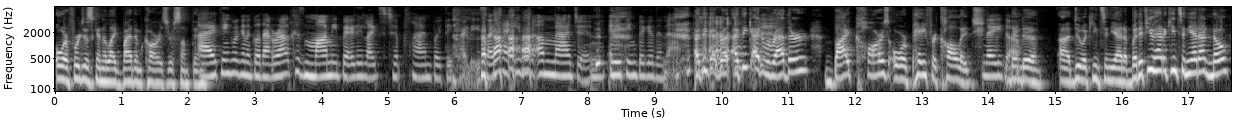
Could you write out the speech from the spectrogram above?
or if we're just gonna like buy them cars or something. I think we're gonna go that route because mommy barely likes to plan birthday parties, so I can't even imagine anything bigger than that. I think I'd ra- I think I'd rather buy cars or pay for college there you go. than to uh, do a quinceañera. But if you had a quinceañera, no,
